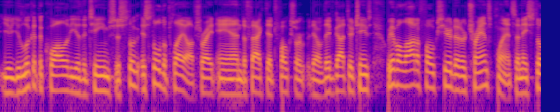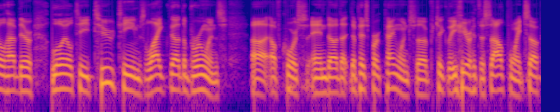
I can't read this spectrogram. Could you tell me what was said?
you, you look at the quality of the teams, it's still it's still the playoffs, right? And the fact that folks are you know they've got their teams. We have a lot of folks here that are transplants, and they still have their loyalty to teams like the the Bruins. Uh, of course, and uh, the, the, Pittsburgh Penguins, uh, particularly here at the South Point. So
